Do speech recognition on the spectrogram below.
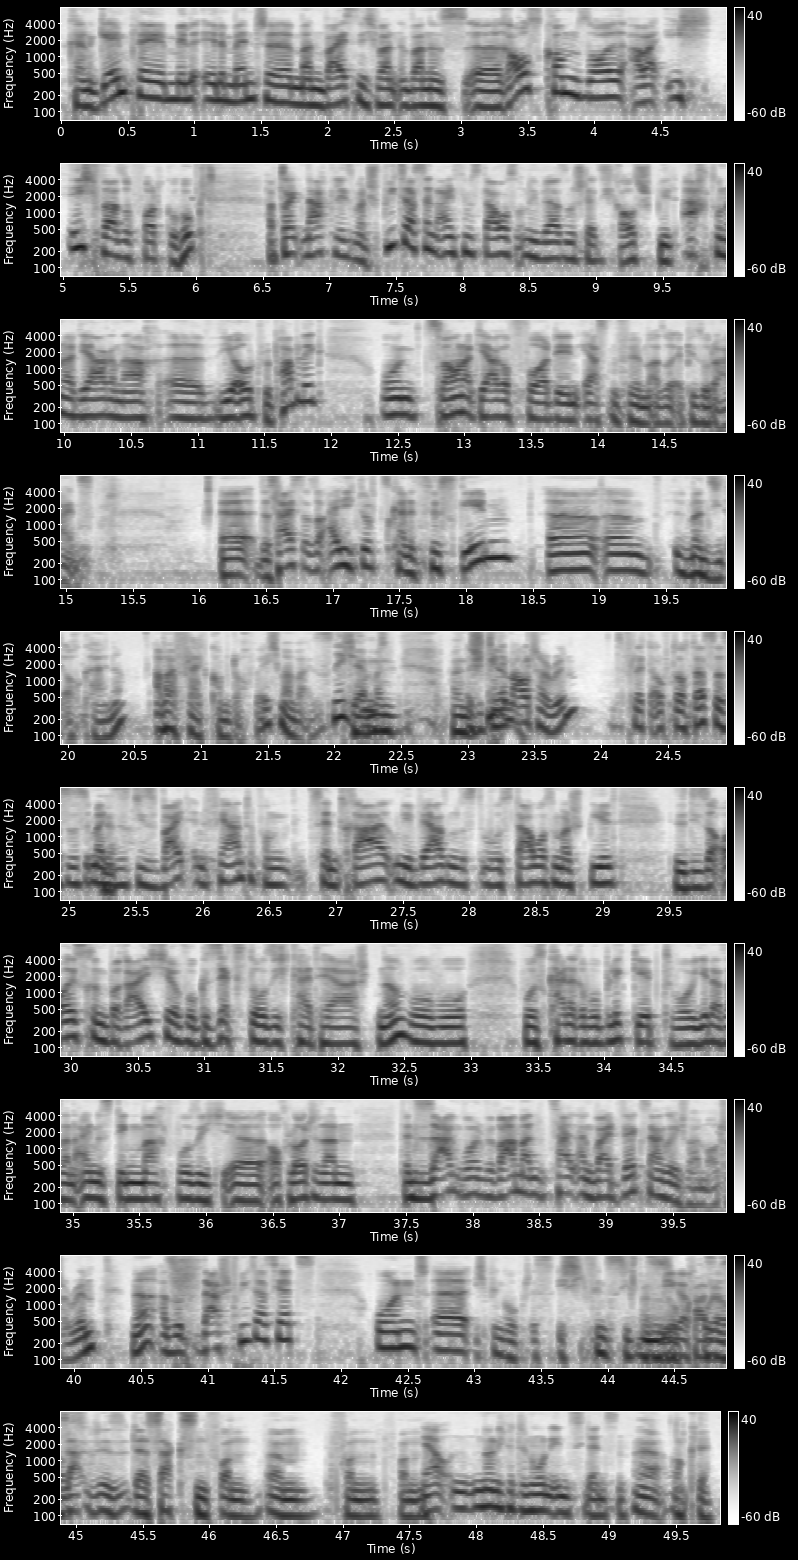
keine Gameplay-Elemente, man weiß nicht, wann, wann es äh, rauskommen soll, aber ich, ich war sofort gehuckt. Hab direkt nachgelesen, man spielt das denn eigentlich im Star Wars-Universum, stellt sich raus, spielt 800 Jahre nach äh, The Old Republic und 200 Jahre vor den ersten Film, also Episode 1. Äh, das heißt also, eigentlich dürfte es keine Cis geben. Äh, ähm, man sieht auch keine. Aber vielleicht kommt doch welche, man weiß es nicht. Ja, man- man spielt ja- im Outer Rim. Vielleicht auch doch das. Das ist immer dieses, dieses weit entfernte vom Zentraluniversum, das, wo Star Wars immer spielt. Diese, diese äußeren Bereiche, wo Gesetzlosigkeit herrscht, ne? wo, wo, wo es keine Republik gibt, wo jeder sein eigenes Ding macht, wo sich äh, auch Leute dann, wenn sie sagen wollen, wir waren mal eine Zeit lang weit weg, sagen so, ich war im Outer Rim. Ne? Also da spielt das jetzt. Und äh, ich bin geguckt. Ich finde, es sieht Das ist so mega quasi cool aus. Sa der Sachsen von, ähm, von, von Ja, und nur nicht mit den hohen Inzidenzen. Ja, okay.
